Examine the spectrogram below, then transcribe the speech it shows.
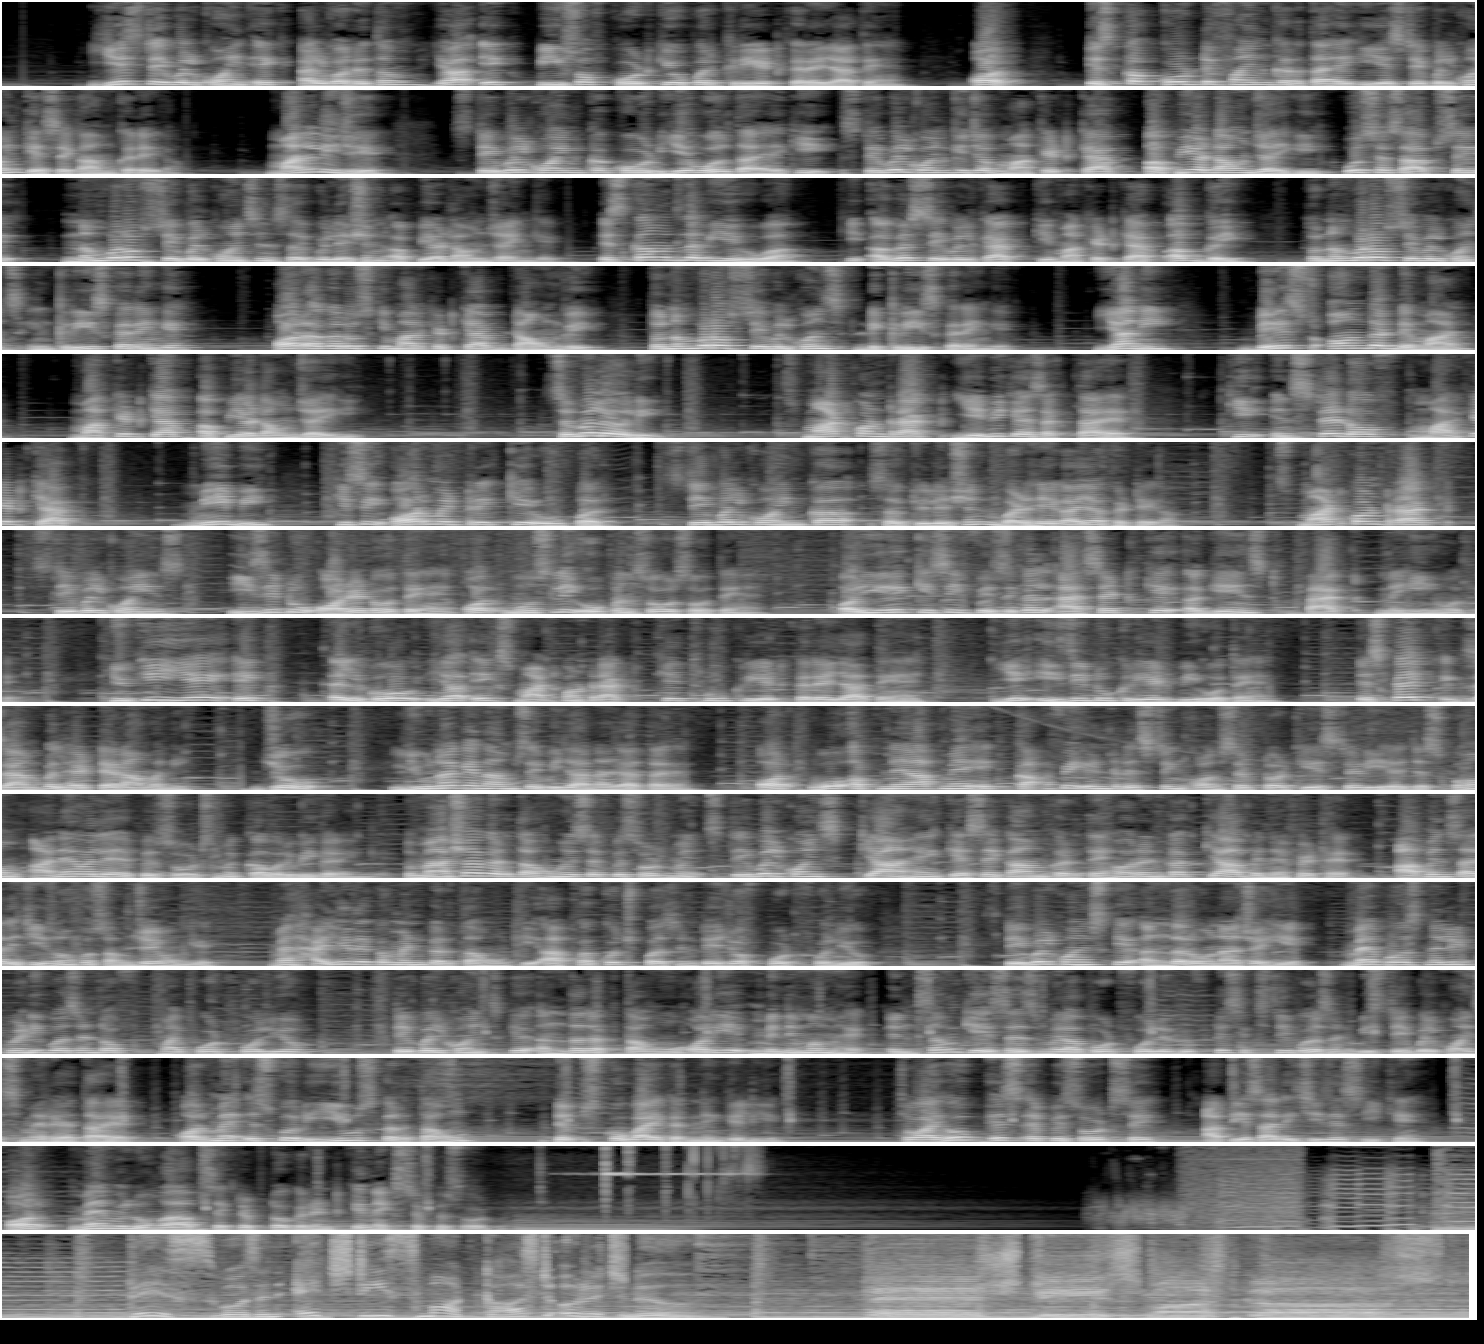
ये स्टेबल कॉइन एक एल्गोरिथम या एक पीस ऑफ़ कोड के ऊपर क्रिएट करे जाते हैं और इसका कोड डिफाइन करता है कि ये स्टेबल कॉइन कैसे काम करेगा। मान लीजिए स्टेबल कॉइन का कोड ये बोलता है कि स्टेबल कॉइन की जब मार्केट कैप अप या डाउन जाएगी, उस हिसाब से number of stable coins in circulation up या डाउन जाएँगे। इसका मतलब ये हुआ कि अगर स्टेबल कैप की मार्केट कैप अप गई तो number of stable coins increase करेंगे, और अगर उसकी मार्केट कैप डाउन गई तो number of stable coins decrease करेंगे। यानी based on the demand market cap up या डाउन जाएगी। सिमिलरली स्मार्ट कॉन्ट्रैक्ट ये भी कह सकता है कि instead of market cap may be किसी और मेट्रिक के ऊपर स्टेबल कॉइन का सर्कुलेशन बढ़ेगा या घटेगा। Smart contract stable coins easy to audit होते हैं और मोस्टली ओपन सोर्स होते हैं और ये किसी फ़िज़िकल एसेट के अगेंस्ट बैक्ड नहीं होते, क्योंकि ये एक एल्गो या एक स्मार्ट कॉन्ट्रैक्ट के थ्रू क्रिएट करे जाते हैं, ये इजी टू क्रिएट भी होते हैं। इसका एक एग्ज़ाम्पल है टेरा मनी जो ल्यूना के नाम से भी जाना जाता है। और वो अपने आप में एक काफ़ी इंटरेस्टिंग कॉन्सेप्ट और केस स्टडी है, जिसको हम आने वाले एपिसोड्स में कवर भी करेंगे। तो मैं आशा करता हूँ इस एपिसोड में स्टेबल कॉइन्स क्या हैं, कैसे काम करते हैं और इनका क्या बेनिफिट है, आप इन सारी चीज़ों को समझे होंगे। मैं हाईली रिकमेंड करता हूँ कि आपका कुछ percentage of portfolio stable coins के अंदर होना चाहिए। मैं personally twenty percent of my portfolio stable coins के अंदर रखता हूँ और ये मिनिमम है। इन सम केसेस मेरा पोर्टफोलियो 50-60 परसेंट भी स्टेबल कॉइन्स में रहता है और मैं इसको रीयूज करता हूँ डिप्स को बाय करने के लिए। तो आई होप इस एपिसोड से आप ये सारी चीज़ें सीखें और मैं मिलूँगा आपसे क्रिप्टो करेंट के नेक्स्ट एपिसोड में this was an H T smart cast original smart Smartcast.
